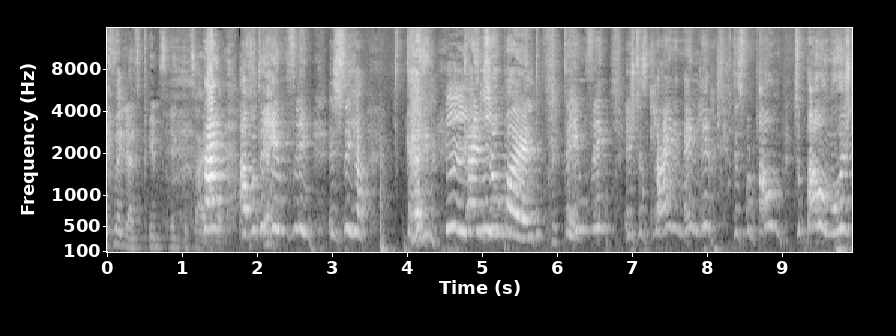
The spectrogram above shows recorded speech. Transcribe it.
Ich würde ihn als Pimpfling bezeichnen. Nein, aber der Impfling ist sicher kein, kein Superheld. Der Impfling ist das kleine Männchen, das von Baum zu Baum huscht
